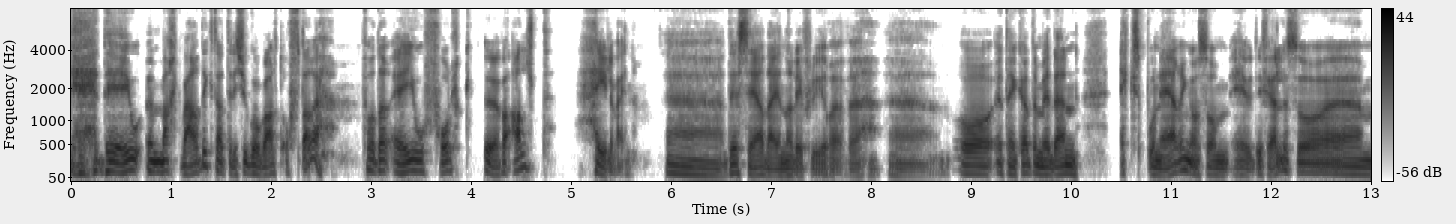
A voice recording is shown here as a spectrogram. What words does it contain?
Eh, det er jo merkverdig at det ikke går galt oftere, for det er jo folk overalt hele veien. Eh, det ser de når de flyr over. Eh, og jeg tenker at med den eksponeringa som er ute i fjellet, så eh,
